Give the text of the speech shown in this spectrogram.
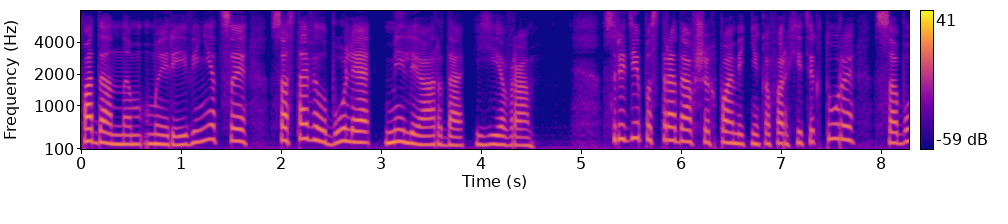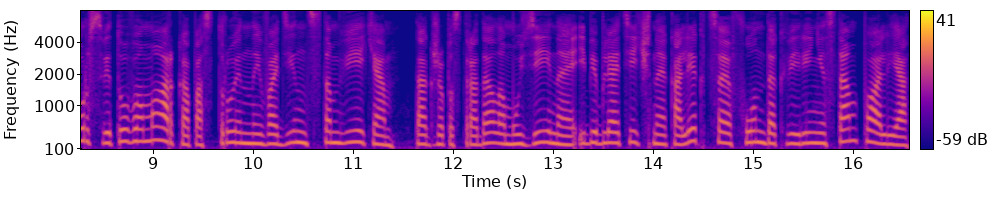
по данным мэрии Венеции, составил более миллиарда евро. Среди пострадавших памятников архитектуры собор Святого Марка, построенный в XI веке. Также пострадала музейная и библиотечная коллекция фонда Кверини Стампалья,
